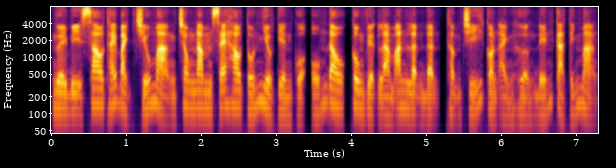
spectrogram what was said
Người bị sao Thái Bạch chiếu mạng trong năm sẽ hao tốn nhiều tiền của, ốm đau, công việc làm ăn lận đận, thậm chí còn ảnh hưởng đến cả tính mạng.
